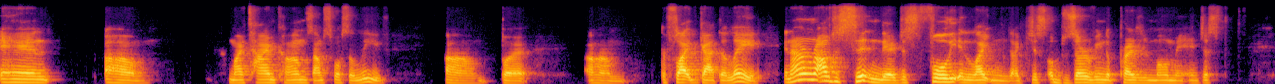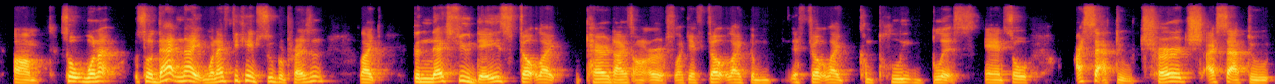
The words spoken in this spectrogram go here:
and um, my time comes, I'm supposed to leave. Um, but um, the flight got delayed. And I remember I was just sitting there, just fully enlightened, like just observing the present moment and just um so when I so that night when I became super present, like the next few days felt like paradise on earth. Like it felt like the it felt like complete bliss. And so I sat through church. I sat through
